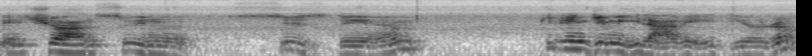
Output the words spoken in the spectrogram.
Ve şu an suyunu süzdüğüm pirincimi ilave ediyorum.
